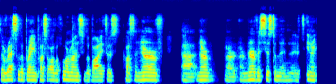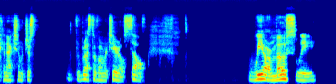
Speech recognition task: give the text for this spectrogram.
the rest of the brain plus all the hormones of the body plus, plus the nerve, uh, nerve, our, our nervous system and its interconnection with just the rest of our material self. We are mostly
